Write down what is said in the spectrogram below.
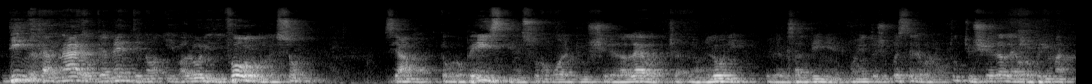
di incarnare ovviamente no, i valori di fondo che sono siamo europeisti, nessuno vuole più uscire dall'euro, cioè la Meloni, Salvini e il Movimento 5 Stelle vogliono tutti uscire dall'euro prima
